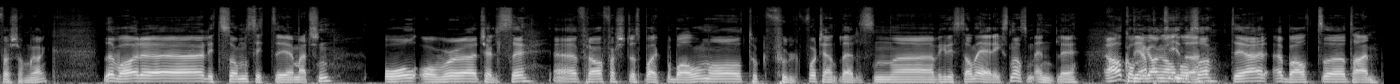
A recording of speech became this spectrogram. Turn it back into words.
første omgang. Det var uh, litt som City-matchen. All over Chelsea eh, fra første spark på ballen og tok fullt fortjent ledelsen ved Christian Eriksen, da, som endelig Ja, Kom i gang, han også. Det er about uh, time.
